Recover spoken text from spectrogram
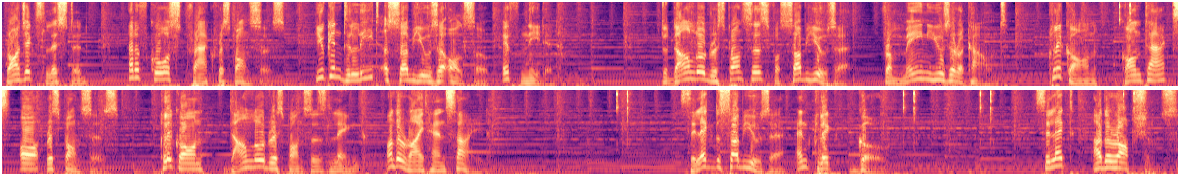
projects listed, and of course track responses. You can delete a sub-user also if needed. To download responses for sub-user from main user account, click on Contacts or Responses. Click on Download Responses link on the right hand side. Select the sub-user and click Go. Select Other options.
